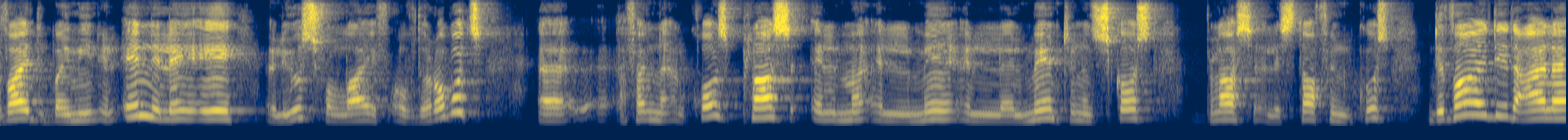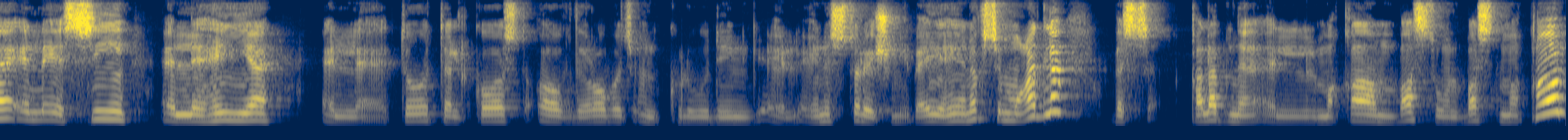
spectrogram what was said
divided by مين ال N اللي هي إيه ال useful life of the robots uh, قفلنا القوس plus ال maintenance cost plus ال staffing cost divided على ال C اللي هي ال total cost of the robots including ال installation يبقى هي هي نفس المعادلة بس قلبنا المقام بسط والبسط مقام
